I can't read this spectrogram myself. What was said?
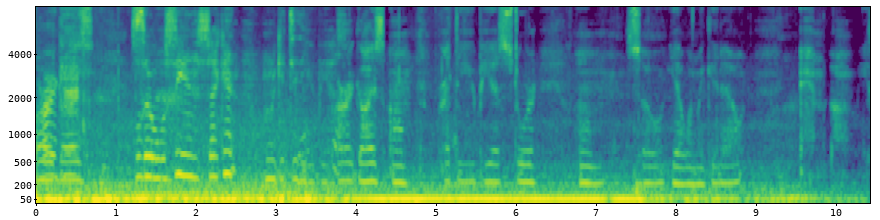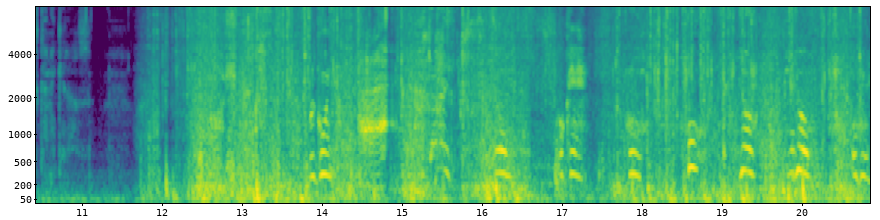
right, right, guys. So we'll see you in a second when we get to the UPS. All right, guys. Um, we're at the UPS store. Um, so yeah, when we get out, and um, he's gonna get us. We're going. guys. Oh, okay. Oh, oh, yo, yo. Okay,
